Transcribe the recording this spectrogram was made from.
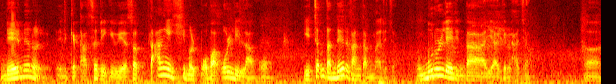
내면을 이렇게 다스리기 위해서 땅의 힘을 뽑아 올리려고 이 좀 다 내려간단 말이죠. 물을 내린다 이야기를 하죠. 어,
